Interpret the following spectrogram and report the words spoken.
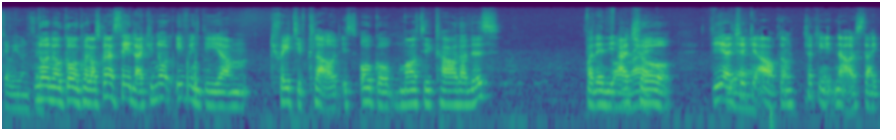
say what you want to say. no, no, go on, because I was gonna say like you know even the um creative cloud it's all got multi-colors, but then the Oh, actual yeah, check Yeah. it out. 'cause I'm looking at it now. It's like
